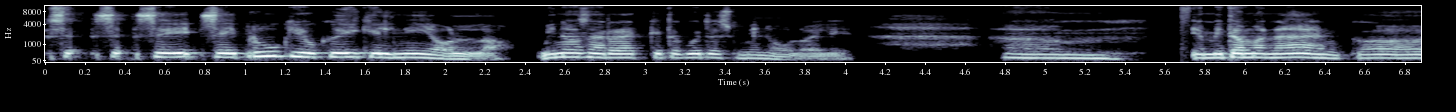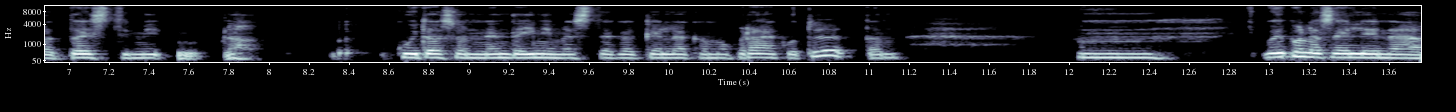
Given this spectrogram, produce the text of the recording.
see, see, see, see ei pruugi ju kõigil nii olla, mina saan rääkida, kuidas minul oli. Ja mida ma näen ka tõesti noh, kuidas on nende inimestega, kellega ma praegu töötan. Võib-olla selline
